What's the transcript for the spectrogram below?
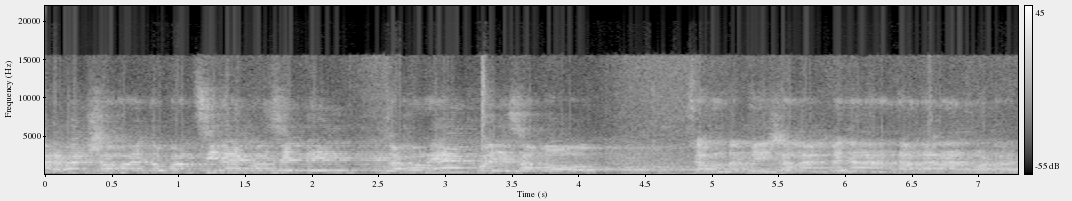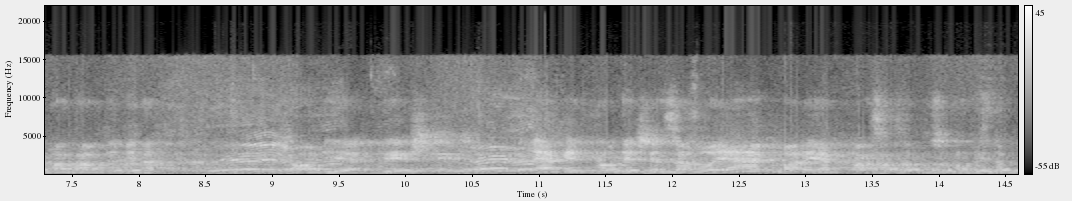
আর ভাই সময় তো পাচ্ছি না এখন যেতে যখন এক হয়ে যাব, তখন তার ভিসা লাগবে না, দাদার আর বর্ডারে বাধা দেবে না। সবই এক দেশ। এক এক প্রদেশে যাব, একবারে এক পাঁচ হাজার মুসলমান হয়ে যাবে।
